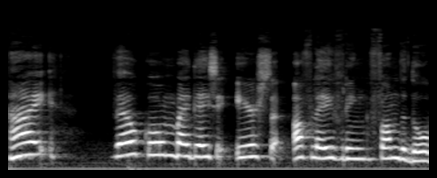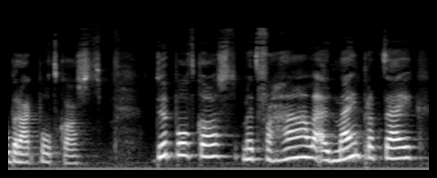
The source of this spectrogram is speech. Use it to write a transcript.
Hi, welkom bij deze eerste aflevering van de Doorbraak Podcast. De podcast met verhalen uit mijn praktijk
